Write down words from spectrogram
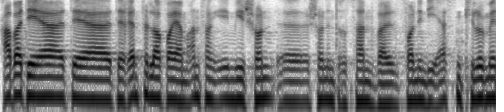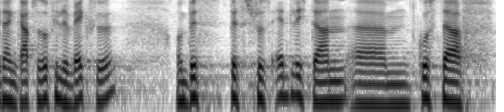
Aber der, der, der Rennverlauf war ja am Anfang irgendwie schon, äh, schon interessant, weil vor allem die ersten Kilometern gab es so viele Wechsel. Und bis, bis schlussendlich dann ähm, Gustav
